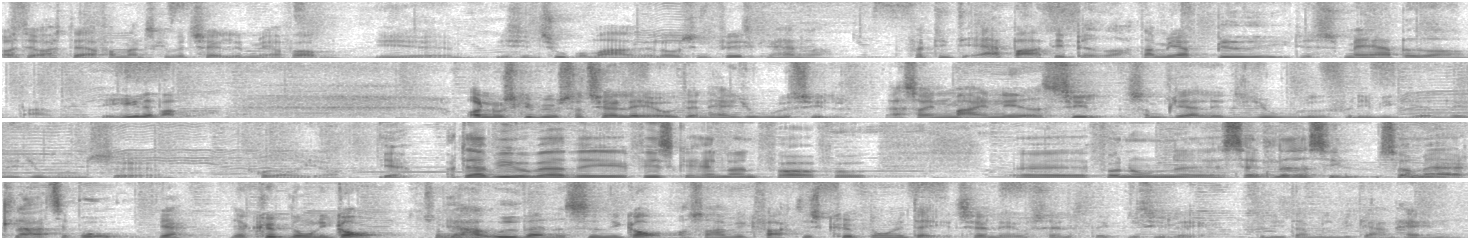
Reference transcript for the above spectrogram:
og det er også derfor, man skal betale lidt mere for dem i, øh, i sin supermarked eller hos sin fiskehandler. Fordi det er bare det bedre. Der er mere bid i, det smager bedre. Der er, det hele er bare bedre. Og nu skal vi jo så til at lave den her julesild. Altså en marineret sild, som bliver lidt julet, fordi vi giver den lidt af julens øh, krydderier. Ja, og der har vi jo været ved fiskehandleren for at få, øh, få nogle øh, saltladede sild, som er klar til brug. Ja, jeg købte nogle i går, som Ja. jeg har udvandet siden i går, og så har vi faktisk købt nogle i dag til at lave saltstægte sild af, fordi der vil vi gerne have en,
